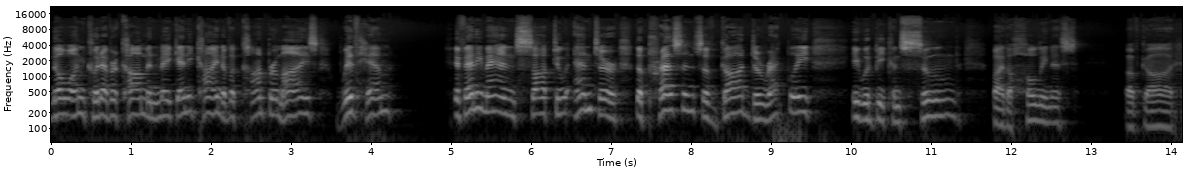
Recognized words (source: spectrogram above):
No one could ever come and make any kind of a compromise with him. If any man sought to enter the presence of God directly, he would be consumed by the holiness of God.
